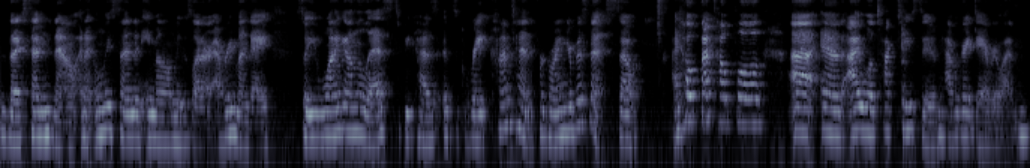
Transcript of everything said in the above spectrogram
that I send now, and I only send an email newsletter every Monday. So you want to get on the list because it's great content for growing your business. So I hope that's helpful, uh, and I will talk to you soon. Have a great day, everyone.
